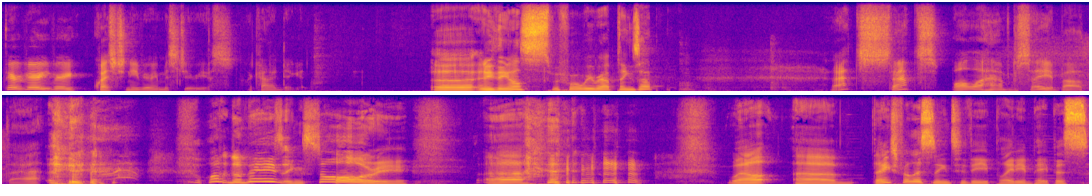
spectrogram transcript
Very, very, very questiony, very mysterious. I kind of dig it. Uh, anything else before we wrap things up? That's that's all I have to say about that. What an amazing story. Uh, well, um, thanks for listening to the Palladium Papists.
